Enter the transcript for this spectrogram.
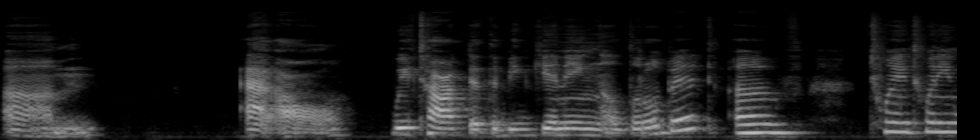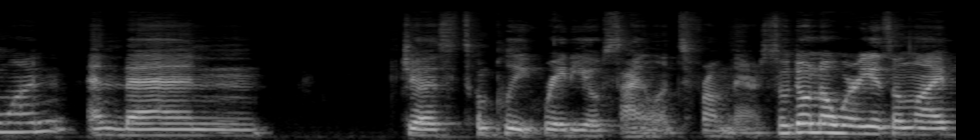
um, at all. We talked at the beginning a little bit of 2021 and then just complete radio silence from there. So, don't know where he is in life.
